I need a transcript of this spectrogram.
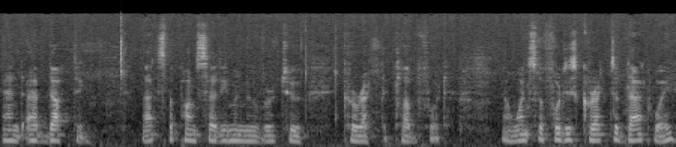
and abducting. That's the Ponseti maneuver to correct the club foot. Now once the foot is corrected that way,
